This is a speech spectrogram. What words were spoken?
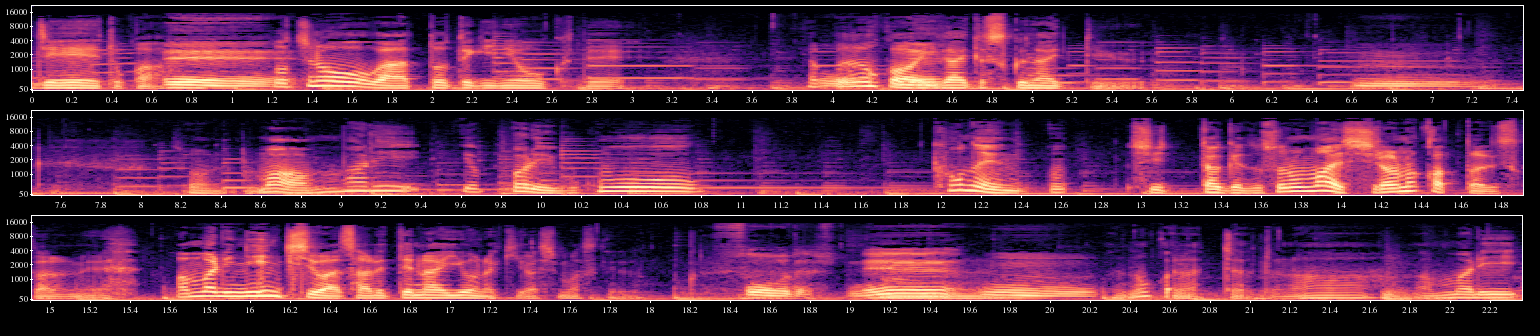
JA とか、ええ。そっちの方が圧倒的に多くてやっぱり農家は意外と少ないっていう。うん。そうまああんまりやっぱり僕も去年うん知ったけどその前知らなかったですからね。あんまり認知はされてないような気がしますけど。そうですね。ううん農家になっちゃうとな。あんまり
